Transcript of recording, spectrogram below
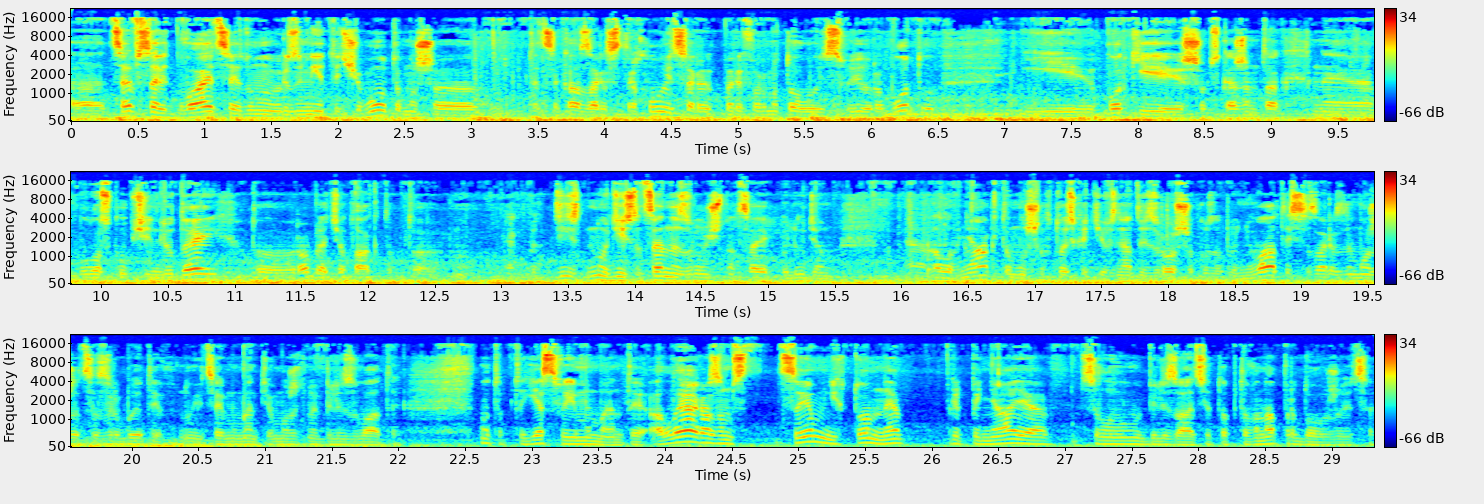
Е, Це все відбувається. Я думаю, ви розумієте чому, тому що ТЦК зараз страхується, ре- переформатовують свою роботу. І поки, щоб, скажімо так, не було скупчень людей, то роблять отак. Тобто, ну, якби дійсно, ну, дійсно це незручно, це якби людям е, головняк, тому що хтось хотів зняти з розшуку, забронюватися, зараз не може це зробити. Ну і в цей момент його можуть мобілізувати. Ну тобто є свої моменти. Але разом з цим ніхто не припиняє силову мобілізацію, тобто вона продовжується.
